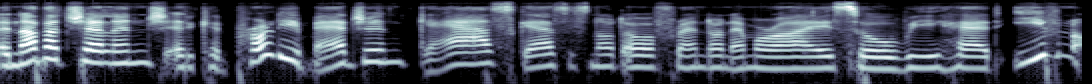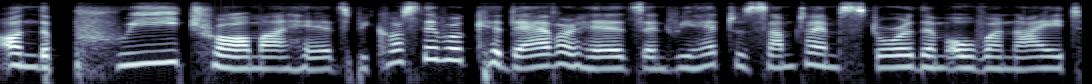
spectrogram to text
Another challenge, as you can probably imagine, gas. Gas is not our friend on MRI. So we had even on the pre-trauma heads, because they were cadaver heads and we had to sometimes store them overnight.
